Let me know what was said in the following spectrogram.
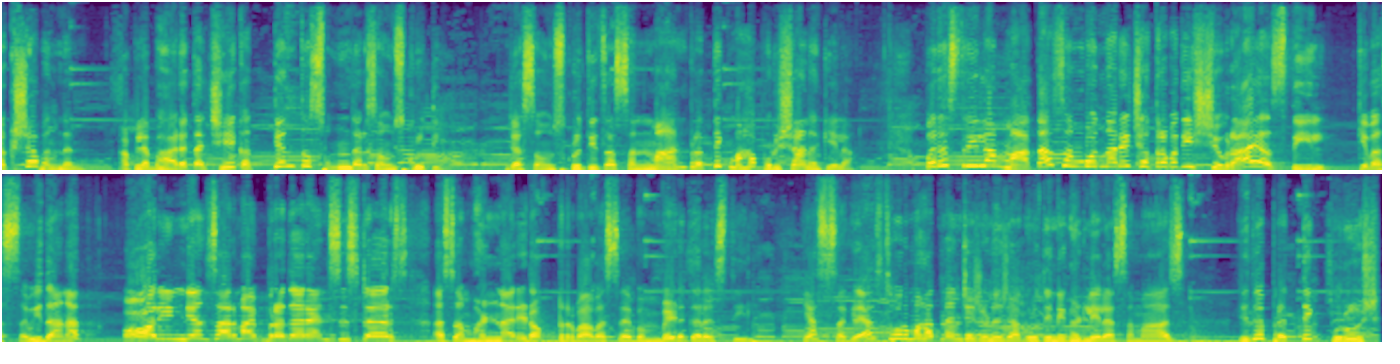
रक्षाबंधन आपल्या भारताची एक अत्यंत सुंदर संस्कृती ज्या संस्कृतीचा सन्मान प्रत्येक महापुरुषानं केला. परस्त्रीला माता संबोधणारे छत्रपती शिवराय असतील किंवा संविधानात all Indians are my brother and sisters असं म्हणणारे डॉक्टर बाबासाहेब आंबेडकर असतील. या सगळ्या थोर महात्म्यांच्या जनजागृतीने घडलेला समाज जिथे प्रत्येक पुरुष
